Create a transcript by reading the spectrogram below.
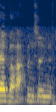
ever happened to me.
